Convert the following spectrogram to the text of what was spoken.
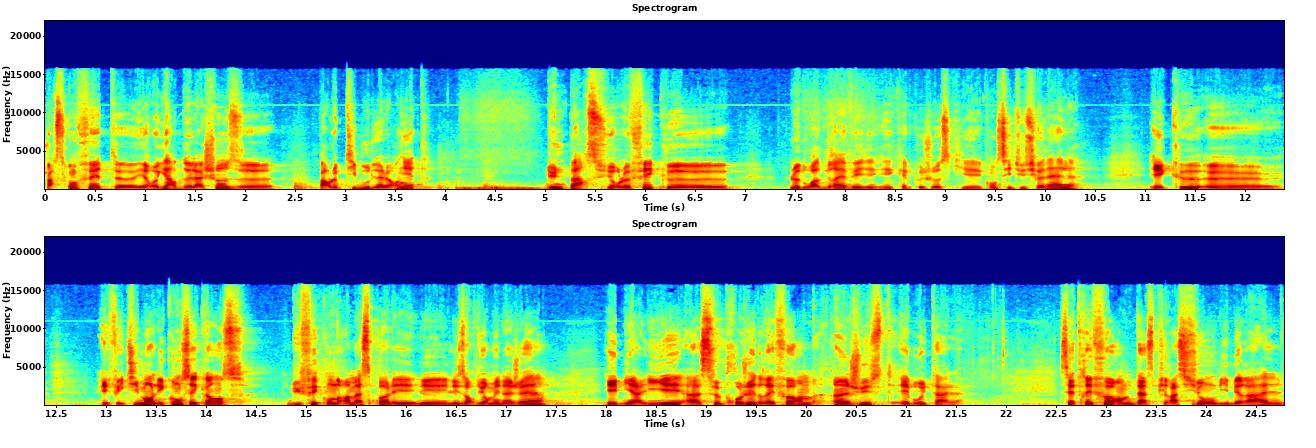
parce qu'en fait, euh, il regarde de la chose euh, par le petit bout de la lorgnette. D'une part, sur le fait que le droit de grève est, quelque chose qui est constitutionnel et que, effectivement, les conséquences du fait qu'on ne ramasse pas les ordures ménagères est bien lié à ce projet de réforme injuste et brutale. Cette réforme d'inspiration libérale,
